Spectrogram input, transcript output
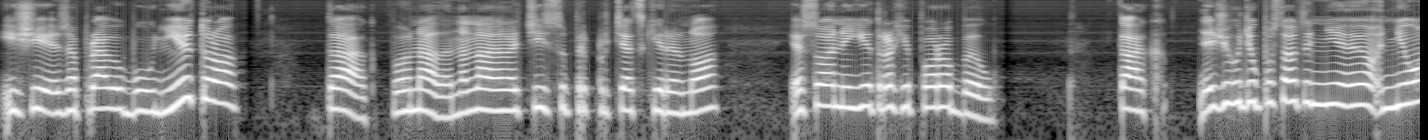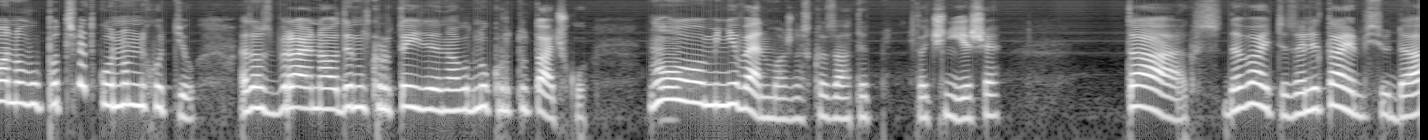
і ще заправив був нітро. Так, погнали. На, на, на тій суперкрутяцькій Рено. Я сьогодні її трохи поробив. Так, я ще хотів поставити ні, неонову підсвітку, але не хотів. А то збираю на один крутий, на одну круту тачку. Ну, мінівен, можна сказати, точніше. Так, давайте залітаємо сюди.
